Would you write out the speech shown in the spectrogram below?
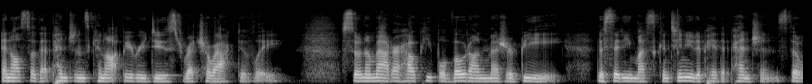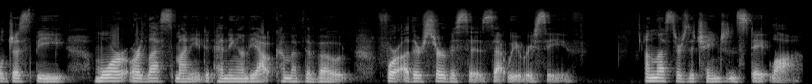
and also that pensions cannot be reduced retroactively. So, no matter how people vote on Measure B, the city must continue to pay the pensions. There will just be more or less money depending on the outcome of the vote for other services that we receive, unless there's a change in state law.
